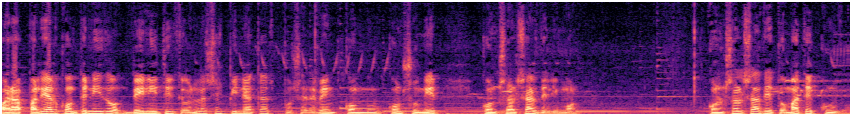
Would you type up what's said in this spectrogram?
Para paliar el contenido de nitrito en las espinacas, pues se deben consumir con salsas de limón, con salsa de tomate crudo,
